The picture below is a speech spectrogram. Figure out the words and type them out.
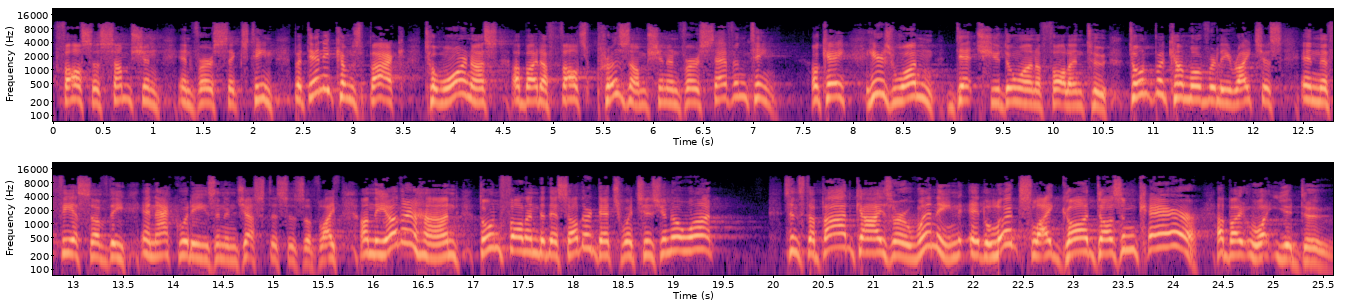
false assumption in verse 16. But then he comes back to warn us about a false presumption in verse 17. Okay, here's one ditch you don't want to fall into. Don't become overly righteous in the face of the inequities and injustices of life. On the other hand, don't fall into this other ditch, which is, you know what? Since the bad guys are winning, it looks like God doesn't care about what you do.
